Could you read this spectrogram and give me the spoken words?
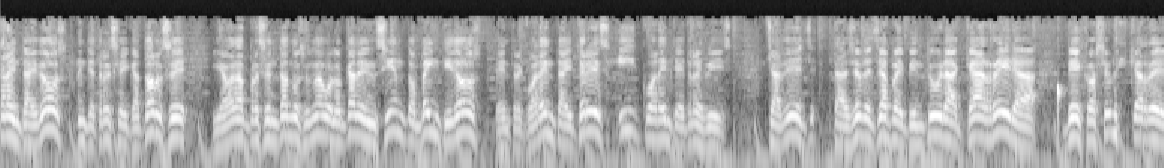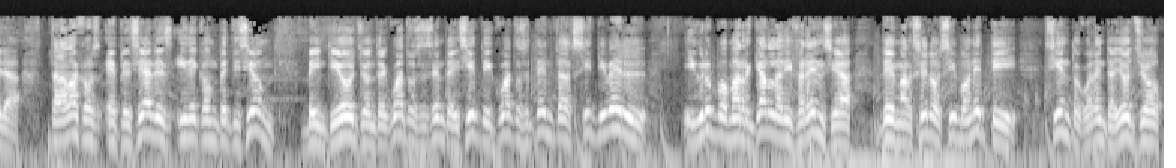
32 entre 13 y 14 y ahora presentando su nuevo local en 122 entre 43 y 43 bis. Taller de chapa y pintura Carrera de José Luis Carrera. Trabajos especiales y de competición 28 entre 467 y 470 Citibel. Y grupo Marcar la Diferencia de Marcelo Simonetti 148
